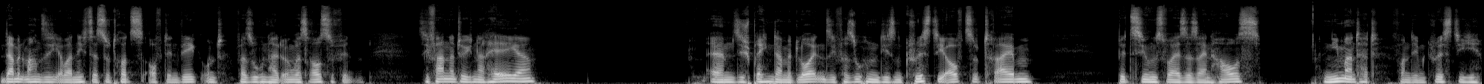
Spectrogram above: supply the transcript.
Damit machen sie sich aber nichtsdestotrotz auf den Weg und versuchen halt irgendwas rauszufinden. Sie fahren natürlich nach Helga Ähm, sie sprechen da mit Leuten, sie versuchen diesen Christie aufzutreiben, beziehungsweise sein Haus. Niemand hat von dem Christie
